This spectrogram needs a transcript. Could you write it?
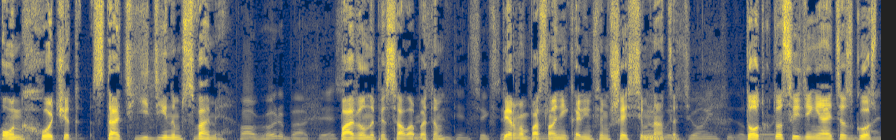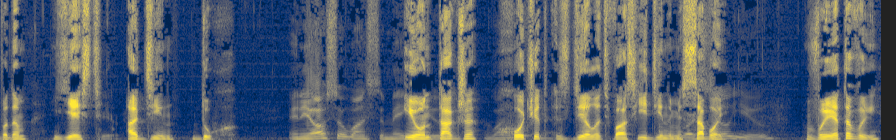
Он хочет стать единым с вами. Павел написал об этом в первом послании Коринфянам 6.17. «Тот, кто соединяется с Господом, есть один Дух». И Он также хочет сделать вас едиными с собой. Вы — это вы.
